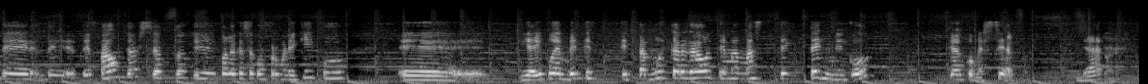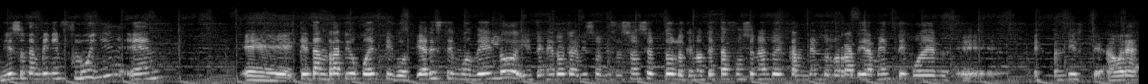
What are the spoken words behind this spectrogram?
de, de, founders, ¿cierto? Que, con los que se conforma un equipo. Eh, y ahí pueden ver que, está muy cargado el tema más técnico que el comercial. ¿ya? Y eso también influye en qué tan rápido puedes pivotear este modelo y tener otra visualización, ¿cierto? Lo que no te está funcionando, ir cambiándolo rápidamente y poder expandirte. Ahora,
